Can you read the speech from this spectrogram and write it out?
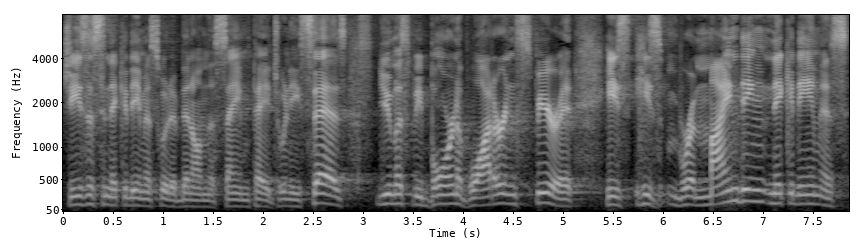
Jesus and Nicodemus would have been on the same page. When he says, You must be born of water and spirit, he's, he's reminding Nicodemus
